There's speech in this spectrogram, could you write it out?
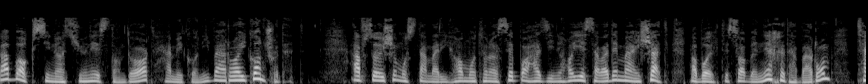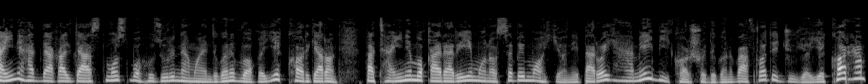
و واکسیناسیون استاندارد، همگانی و رایگان شدند. افزایش مستمری ها متناسب با هزینه های سبد معیشت و با احتساب نرخ تورم تعیین حداقل دستمزد با حضور نمایندگان واقعی کارگران و تعیین مقرره مناسب ماهیانه برای همه بیکار شدگان و افراد جویای کار هم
